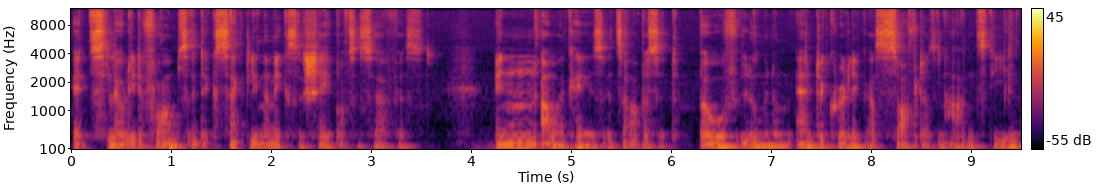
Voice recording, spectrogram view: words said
It slowly deforms and exactly mimics the shape of the surface. In our case, it's the opposite. Both aluminum and acrylic are softer than hardened steel,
